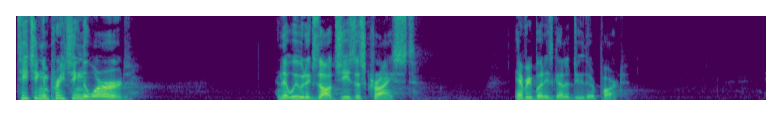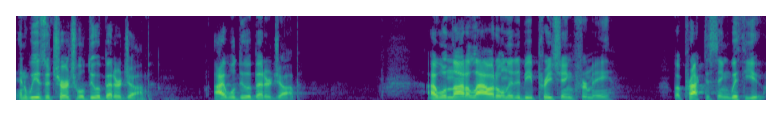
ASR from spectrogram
Teaching and preaching the word, and that we would exalt Jesus Christ. Everybody's got to do their part. And we as a church will do a better job. I will do a better job. I will not allow it only to be preaching for me, but practicing with you.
